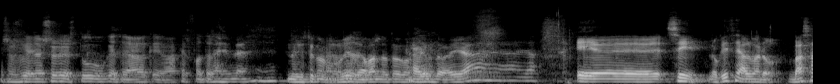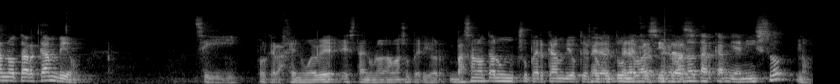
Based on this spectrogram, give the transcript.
Eso, es- eso eres tú que, te, que haces fotos ahí en plan. No, yo estoy con el móvil grabando todo el concierto. ahí, ah, ya, ya. Eh, sí, lo que dice Álvaro, ¿vas a notar cambio? Sí, porque la G9 está en una gama superior. ¿Vas a notar un supercambio que es Pero, lo que tú pero necesitas? pero va a notar cambio en ISO. No.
